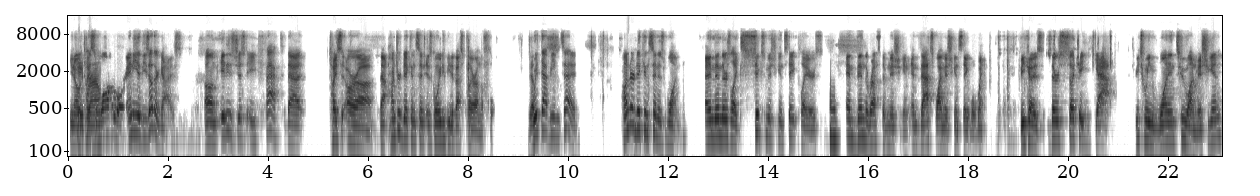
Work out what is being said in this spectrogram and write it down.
you know Tyson Brown. Walker or any of these other guys. Um, it is just a fact that Tyson or uh, that Hunter Dickinson is going to be the best player on the floor. Yep. With that being said, Hunter Dickinson is one, and then there's like six Michigan State players, and then the rest of Michigan, and that's why Michigan State will win because there's such a gap between one and two on Michigan,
